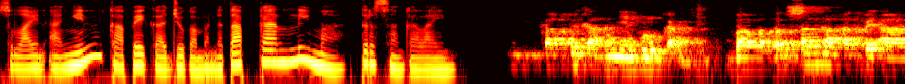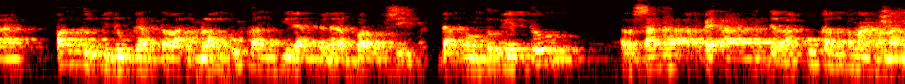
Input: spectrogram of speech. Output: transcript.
Selain Angin, KPK juga menetapkan lima tersangka lain. KPK menyimpulkan bahwa tersangka APA patut diduga telah melakukan tindak pidana korupsi dan untuk itu tersangka APA dilakukan penahanan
